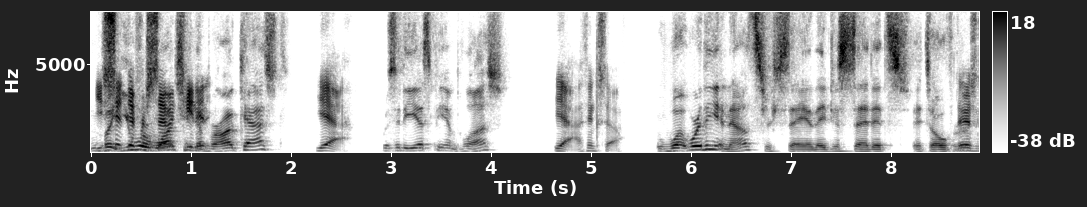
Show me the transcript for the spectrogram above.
You but sit you there for 17 watching the broadcast? Yeah. Was it ESPN Plus? Yeah, I think so. What were the announcers saying? They just said it's it's over. There's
